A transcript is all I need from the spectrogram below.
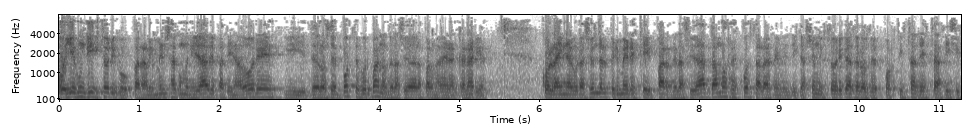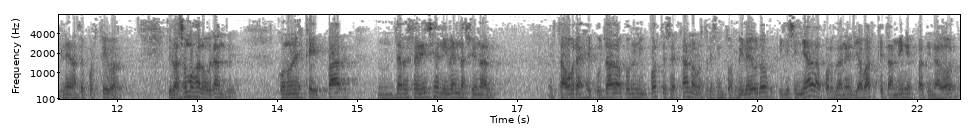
Hoy es un día histórico para la inmensa comunidad de patinadores y de los deportes urbanos de la ciudad de Las Palmas de Gran Canaria. Con la inauguración del primer skate park de la ciudad damos respuesta a la reivindicación histórica de los deportistas de estas disciplinas deportivas. Y lo hacemos a lo grande, con un skate park de referencia a nivel nacional, esta obra ejecutada por un importe cercano a los 300.000 euros y diseñada por Daniel Yabar, que también es patinador,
